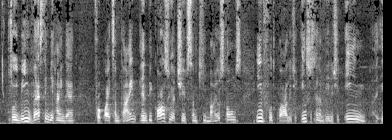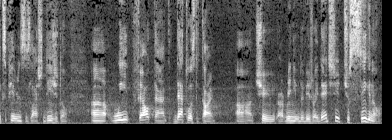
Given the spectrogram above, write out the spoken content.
so we've been investing behind that for quite some time, and because we achieved some key milestones in food quality, in sustainability, in experiences slash digital, uh, we felt that that was the time uh, to uh, renew the visual identity, to signal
